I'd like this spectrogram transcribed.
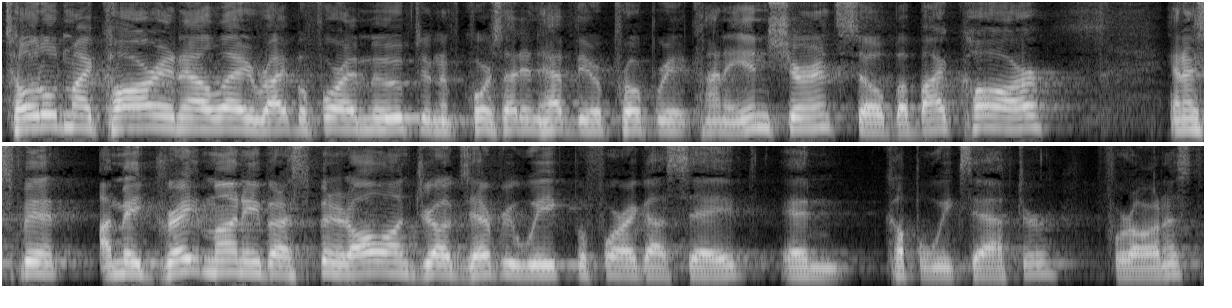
Totaled my car in LA right before I moved, and of course, I didn't have the appropriate kind of insurance, so, but by car, and I spent, I made great money, but I spent it all on drugs every week before I got saved, and a couple weeks after, if we're honest.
